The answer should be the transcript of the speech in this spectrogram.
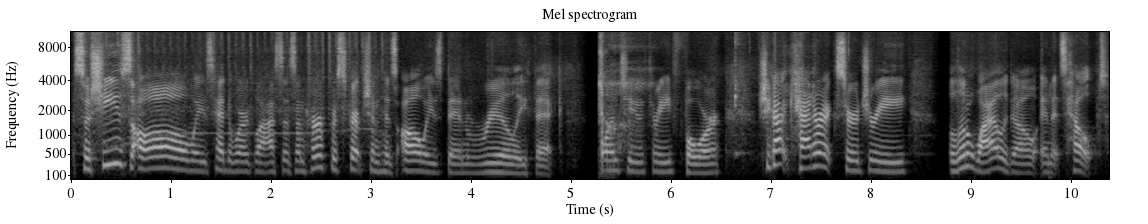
So she's always had to wear glasses, and her prescription has always been really thick. One, two, three, four. She got cataract surgery a little while ago, and it's helped.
